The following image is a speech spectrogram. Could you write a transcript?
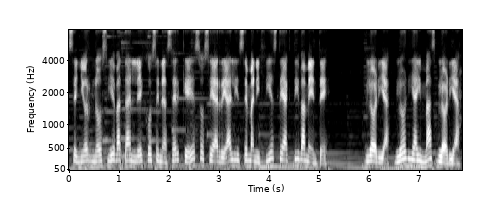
Señor nos lleva tan lejos en hacer que eso sea real y se manifieste activamente. Gloria, gloria y más gloria.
